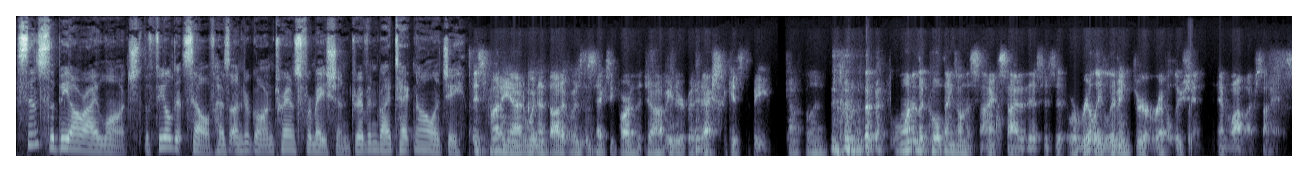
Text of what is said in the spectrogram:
Since the BRI launched, the field itself has undergone transformation driven by technology. It's funny, I wouldn't have thought it was the sexy part of the job either, but it actually gets to be kind of fun. One of the cool things on the science side of this is that we're really living through a revolution in wildlife science.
